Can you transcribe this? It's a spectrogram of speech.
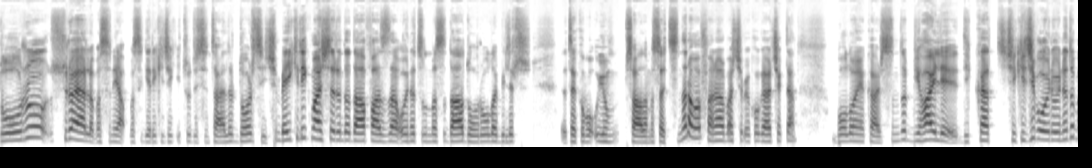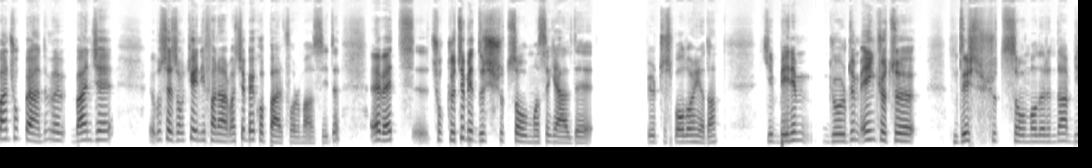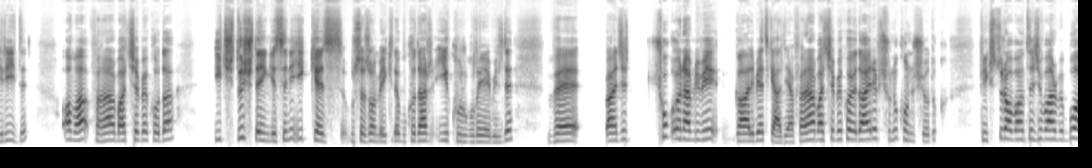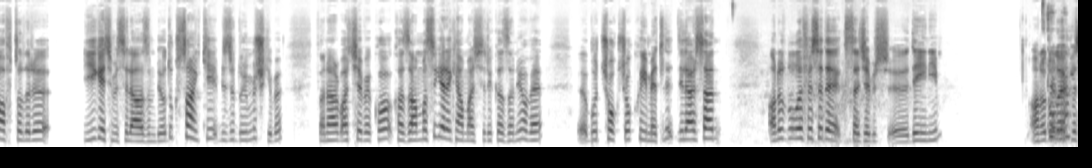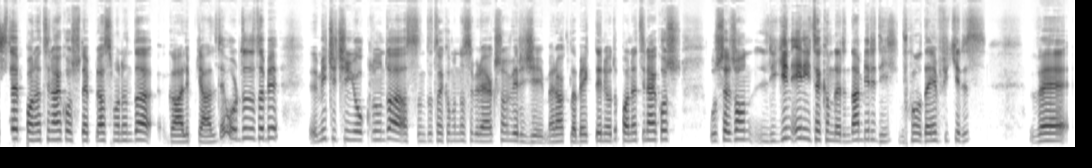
Doğru süre ayarlamasını yapması gerekecek Itudis'in Tyler Dorsey için. Belki lig maçlarında daha fazla oynatılması daha doğru olabilir e, takıma uyum sağlaması açısından ama Fenerbahçe Beko gerçekten Bologna karşısında bir hayli dikkat çekici bir oyun oynadı. Ben çok beğendim ve bence e, bu sezonki en iyi Fenerbahçe Beko performansıydı. Evet e, çok kötü bir dış şut savunması geldi Virtus Bologna'dan ki benim gördüğüm en kötü dış şut savunmalarından biriydi. Ama Fenerbahçe Beko'da iç dış dengesini ilk kez bu sezon belki de bu kadar iyi kurgulayabildi ve bence çok önemli bir galibiyet geldi. Yani Fenerbahçe Beko'ya dair hep şunu konuşuyorduk. Fikstür avantajı var ve bu haftaları iyi geçmesi lazım diyorduk. Sanki bizi duymuş gibi Fenerbahçe Beko kazanması gereken maçları kazanıyor ve e, bu çok çok kıymetli. Dilersen Anadolu Efes'e de kısaca bir e, değineyim. Anadolu. Efes'te Panathinaikos deplasmanında galip geldi. Orada da tabii e, için yokluğunda aslında takımın nasıl bir reaksiyon vereceği merakla bekleniyordu. Panathinaikos bu sezon ligin en iyi takımlarından biri değil. Bu konuda en fikiriz. Ve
